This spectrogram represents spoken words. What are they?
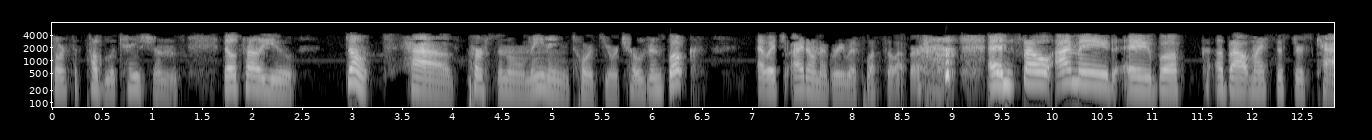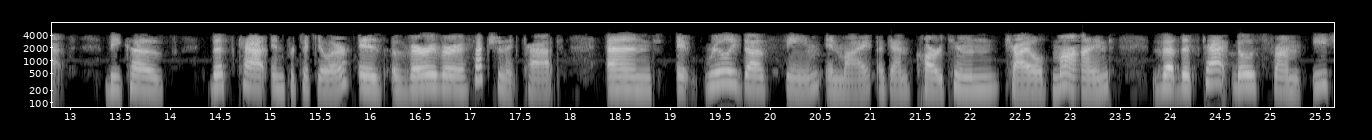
sorts of publications, they'll tell you don't have personal meaning towards your children's book, which I don't agree with whatsoever. and so I made a book about my sister's cat because this cat in particular is a very, very affectionate cat and it really does seem, in my, again, cartoon child mind, that this cat goes from each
